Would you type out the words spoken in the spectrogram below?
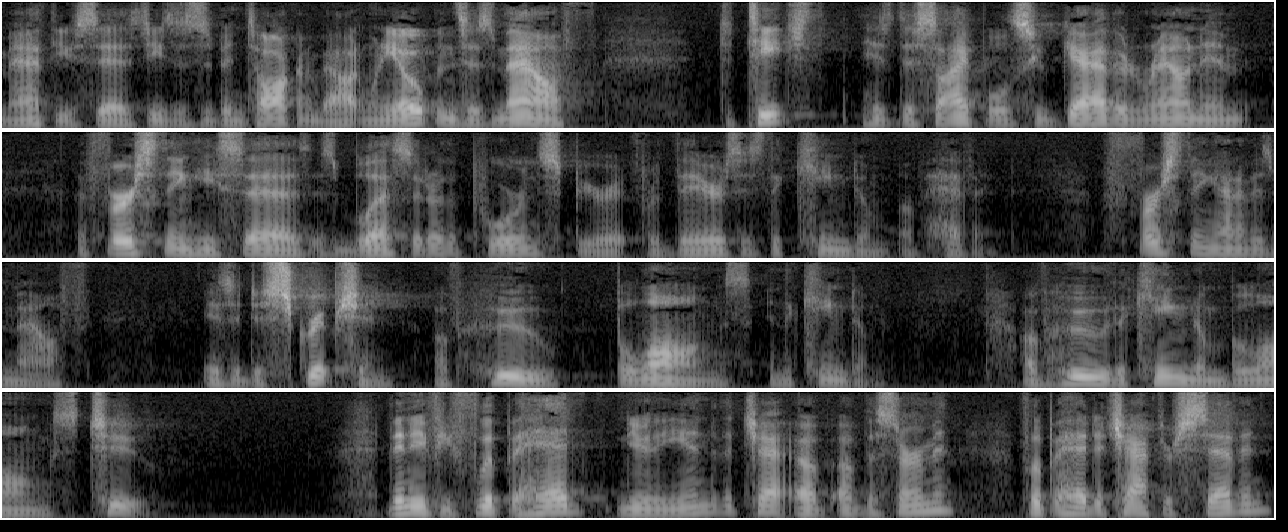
Matthew says Jesus has been talking about. When he opens his mouth to teach his disciples who gathered around him, the first thing he says is, Blessed are the poor in spirit, for theirs is the kingdom of heaven. First thing out of his mouth is a description of who belongs in the kingdom, of who the kingdom belongs to. Then, if you flip ahead near the end of the, cha- of, of the sermon, flip ahead to chapter 7,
